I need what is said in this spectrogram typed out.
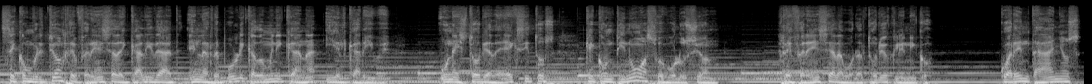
Se convirtió en referencia de calidad en la República Dominicana y el Caribe. Una historia de éxitos que continúa su evolución. Referencia Laboratorio Clínico. 40 años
